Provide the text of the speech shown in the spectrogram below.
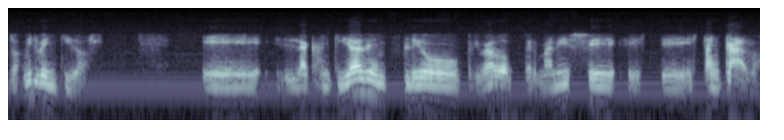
2022 eh, la cantidad de empleo privado permanece este, estancado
